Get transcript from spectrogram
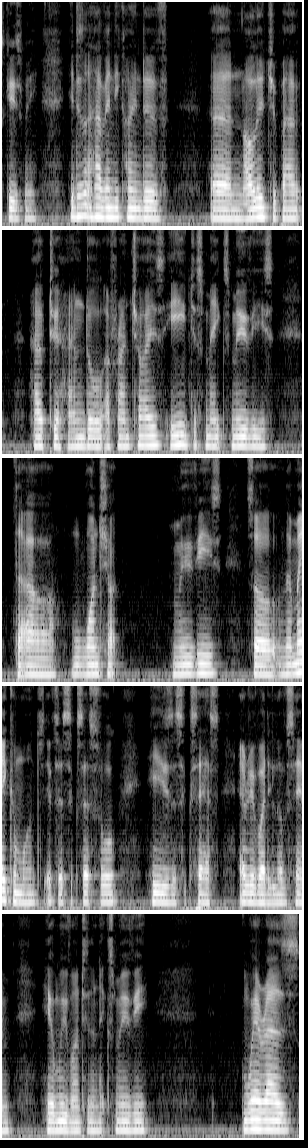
excuse me, he doesn't have any kind of uh, knowledge about how to handle a franchise. He just makes movies that are one shot movies. So they make them once. If they're successful, he's a success. Everybody loves him. He'll move on to the next movie. Whereas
